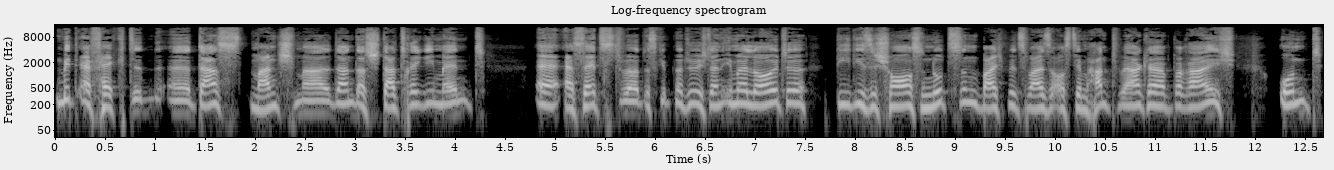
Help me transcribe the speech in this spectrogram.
Mit Effekten, äh, dass manchmal dann das Stadtregiment äh, ersetzt wird. Es gibt natürlich dann immer Leute, die diese Chance nutzen, beispielsweise aus dem Handwerkerbereich und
